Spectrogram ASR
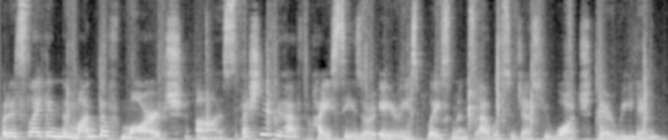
But it's like in the month of March, uh, especially if you have Pisces or Aries placements, I would suggest you watch their reading.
